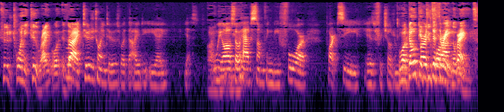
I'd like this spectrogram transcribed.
two to twenty-two, right? What is that? Right, two to twenty-two is what the IDEA. Yes. We also have something before Part C is for children. Well, birth- don't get too to far three. out in the right. weeds.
